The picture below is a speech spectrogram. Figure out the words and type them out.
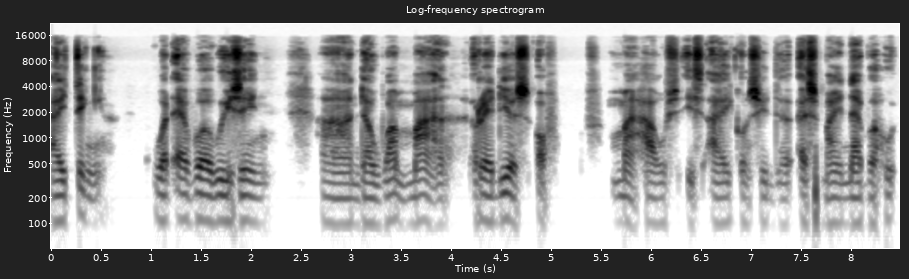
I think whatever within uh, the one mile radius of my house is I consider as my neighborhood.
